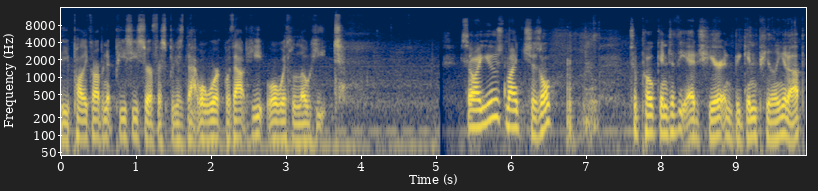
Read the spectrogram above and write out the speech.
the polycarbonate PC surface, because that will work without heat or with low heat. So I used my chisel to poke into the edge here and begin peeling it up.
